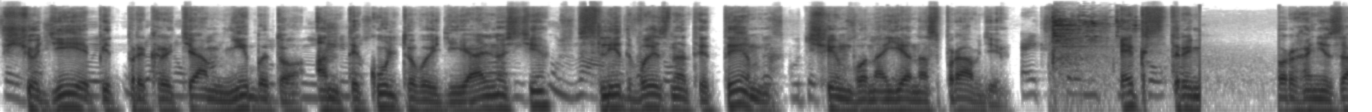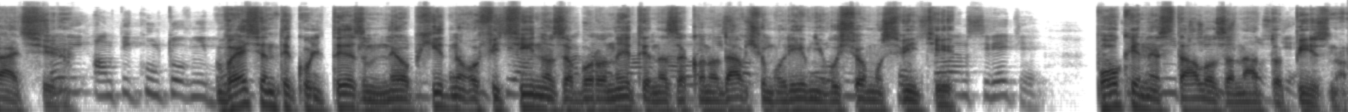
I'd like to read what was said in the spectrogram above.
що діє під прикриттям нібито антикультової діяльності, слід визнати тим, чим вона є насправді екстремістською організацією. Весь антикультизм необхідно офіційно заборонити на законодавчому рівні в усьому світі, поки не стало занадто пізно.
